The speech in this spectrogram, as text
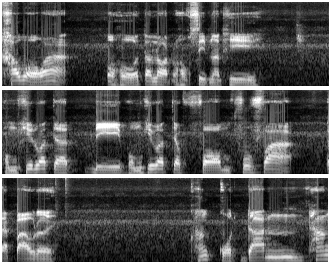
เขาบอกว่า โอ้โห ตลอด60นาที ผมคิดว่าจะดี ผมคิดว่าจะฟอร์มฟูฟ้า แต่เปล่าเลย ทั้งกดดัน ทั้ง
